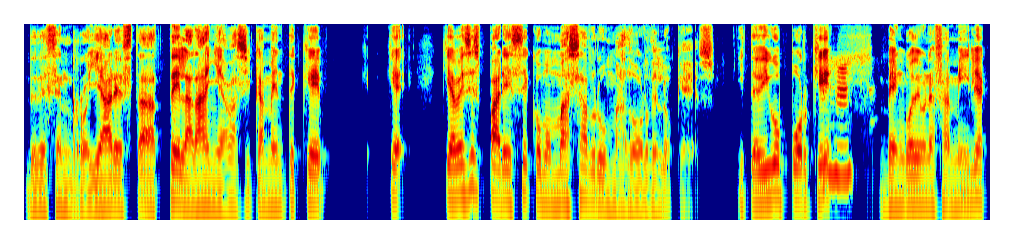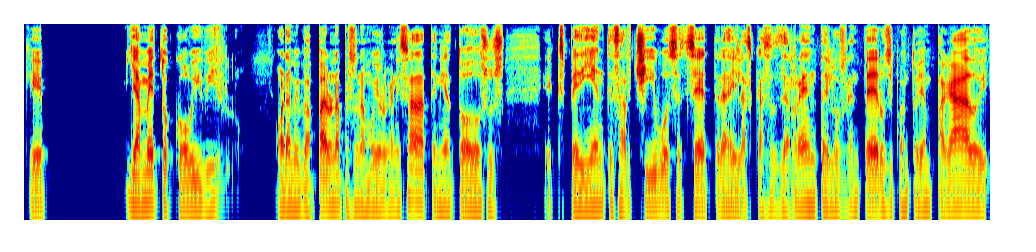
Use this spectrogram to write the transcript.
de, desenrollar esta telaraña, básicamente, que, que, que a veces parece como más abrumador de lo que es. Y te digo porque vengo de una familia que ya me tocó vivirlo. Ahora, mi papá era una persona muy organizada, tenía todos sus expedientes, archivos, etcétera, y las casas de renta y los renteros y cuánto habían pagado y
